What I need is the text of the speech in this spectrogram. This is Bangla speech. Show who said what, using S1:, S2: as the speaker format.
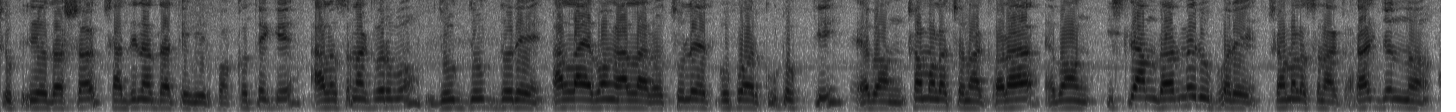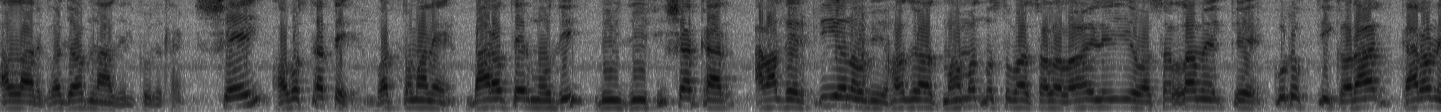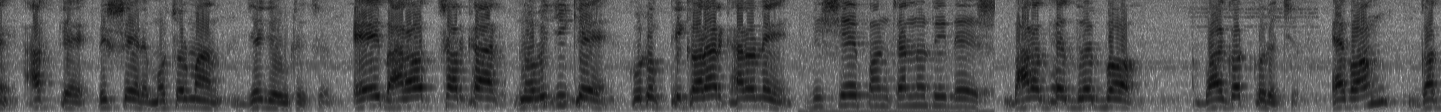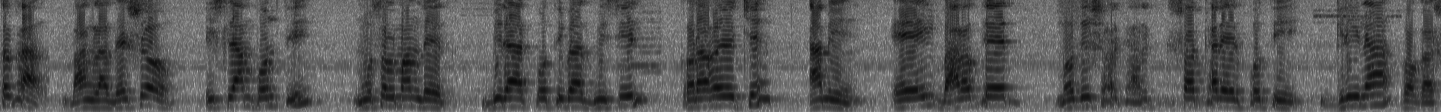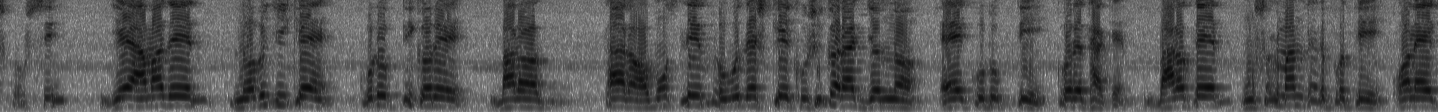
S1: সুপ্রিয় দর্শক, স্বাধীনতা টিভির পক্ষ থেকে আলোচনা করব যুগ যুগ ধরে আল্লাহ এবং আল্লাহ রসুলের উপর কুটুক্তি এবং সমালোচনা করা এবং ইসলাম ধর্মের উপরে সমালোচনা করার জন্য আল্লাহর গজব নাজিল করে থাকে। সেই অবস্থাতে বর্তমানে ভারতের মোদী বিজেপি সরকার আমাদের প্রিয় নবী হজরত মোহাম্মদ মুস্তফা সাল্লাসাল্লামকে কটূক্তি করার কারণে আজকে বিশ্বের মুসলমান জেগে উঠেছে এই ভারত সরকার নবীজিকে কটূক্তি করার কারণে বিশ্বে পঞ্চান্নটি দেশ ভারতের দ্রব্য বয়কট করেছে এবং গতকাল বাংলাদেশও ইসলামপন্থী মুসলমানদের বিরাট প্রতিবাদ মিছিল করা হয়েছে। আমি এই ভারতের মোদী সরকার, সরকারের প্রতি ঘৃণা প্রকাশ করছি যে আমাদের নবীজিকে কটূক্তি করে ভারত তার অমুসলিম প্রভুদেশকে খুশি করার জন্য এই কটূক্তি করে থাকেন। ভারতের মুসলমানদের প্রতি অনেক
